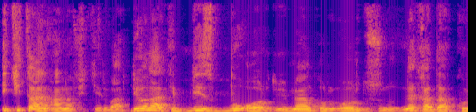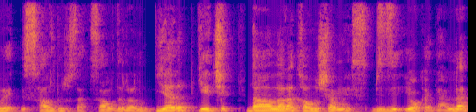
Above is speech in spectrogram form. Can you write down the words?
İki tane ana fikir var. Diyorlar ki biz bu orduyu Melkor'un ordusunu ne kadar kuvvetli saldırırsak saldıralım yarıp geçip dağlara kavuşamayız. Bizi yok ederler.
